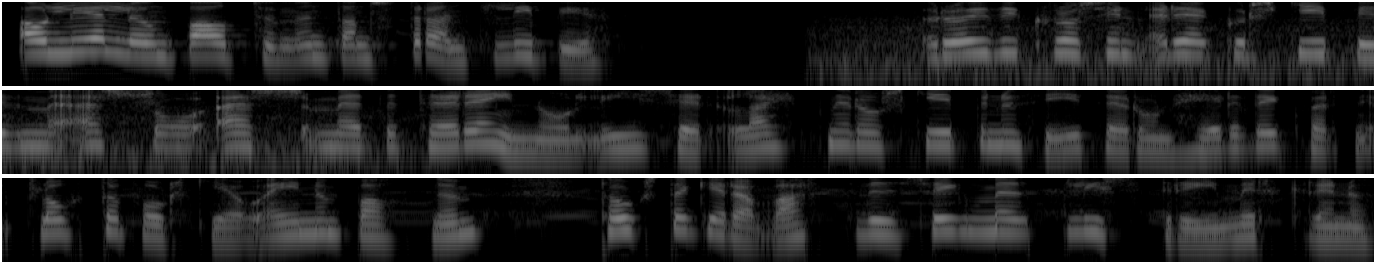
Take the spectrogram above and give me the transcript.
á lélegum bátum undan strönd Líbíu. Rauðikrossin rekur skipið með SOS Mediterranean og lýsir læknir á skipinu því þegar hún heyrði hvernig flóttafólki á einum bátnum tókst að gera vart við sig með blístri í myrkrinu.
